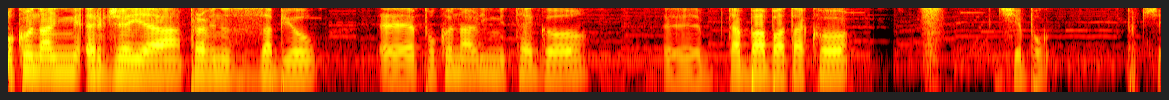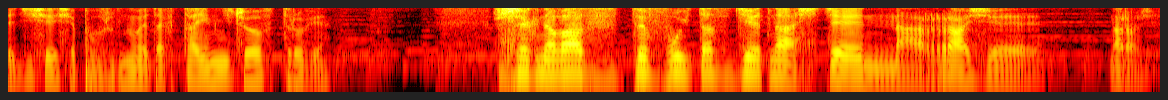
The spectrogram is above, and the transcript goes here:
Pokonali mi RJ'a, prawie nas zabił. E, pokonali mi tego. E, ta baba tako. Dzisiaj po... Patrzcie, dzisiaj się pożegnuje tak tajemniczo w trowie. Żegna was The Wójta z 19. Na razie. Na razie.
